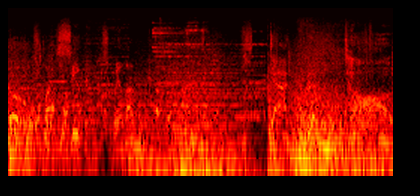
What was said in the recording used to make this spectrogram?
knows what secrets will uncover? Stack them tall!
